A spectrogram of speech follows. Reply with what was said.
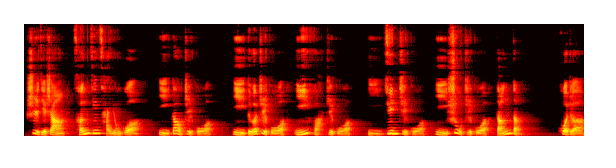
世界上曾经采用过以道治国、以德治国、以法治国、以军治国、以术治国等等，或者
